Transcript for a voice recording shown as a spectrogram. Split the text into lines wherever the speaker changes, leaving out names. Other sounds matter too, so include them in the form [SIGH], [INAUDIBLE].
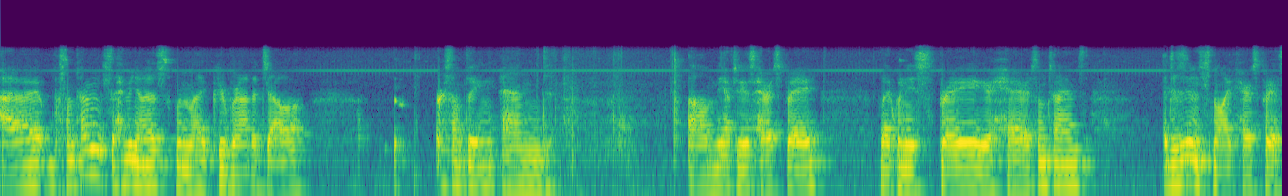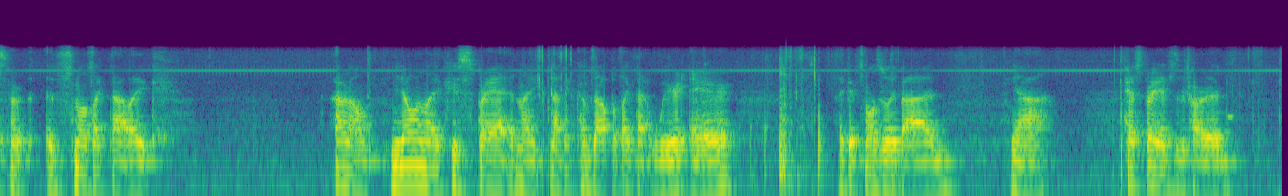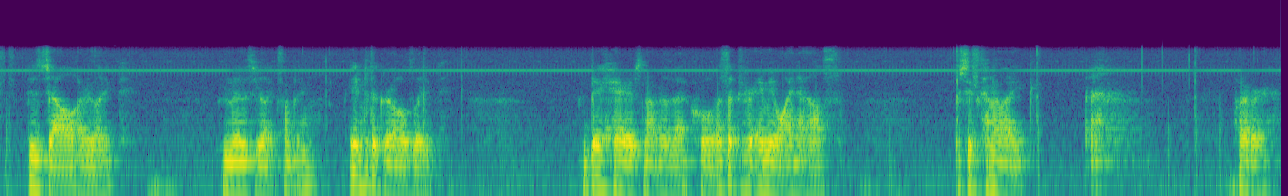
I sometimes have you noticed when like you run out of gel or something and um, you have to use hairspray? Like when you spray your hair sometimes it doesn't even smell like hairspray it, sm it smells like that like I don't know. You know when like you spray it and like nothing comes out but like that weird air? Like it smells really bad. Yeah. Hairspray is retarded. Use gel or like mousse or like something even to the girls like big hair is not really that cool except for Amy Winehouse. But she's kind of like [SIGHS] whatever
